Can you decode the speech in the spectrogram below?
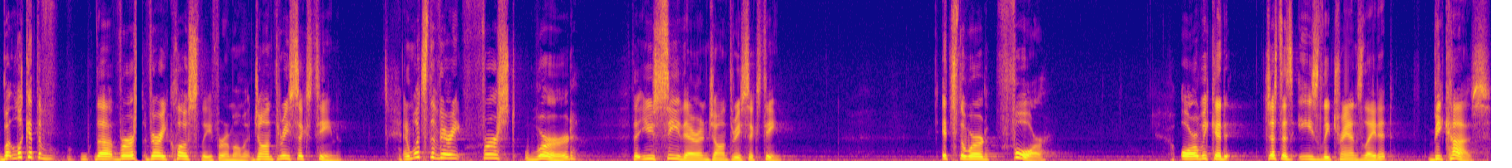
But look at the, the verse very closely for a moment. John 3:16. And what's the very first word that you see there in John 3:16. It's the word for. Or we could just as easily translate it because.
